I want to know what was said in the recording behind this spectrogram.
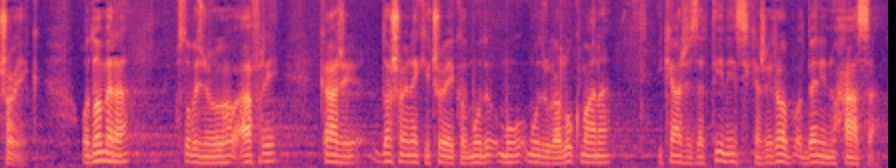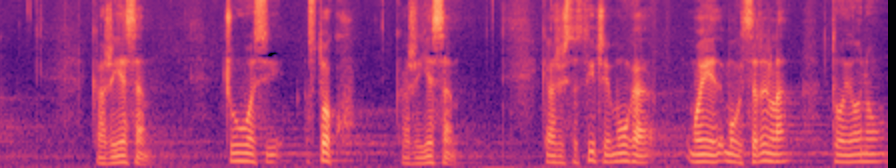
čovjek. Od Omera, oslobođenog Afri, kaže, došao je neki čovjek od mudruga Lukmana i kaže, zar ti nisi, kaže, rob od Beninu Hasa? Kaže, jesam. Čuvao si stoku? Kaže, jesam. Kaže, što se tiče moga, moje, mog crnila, to je ono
